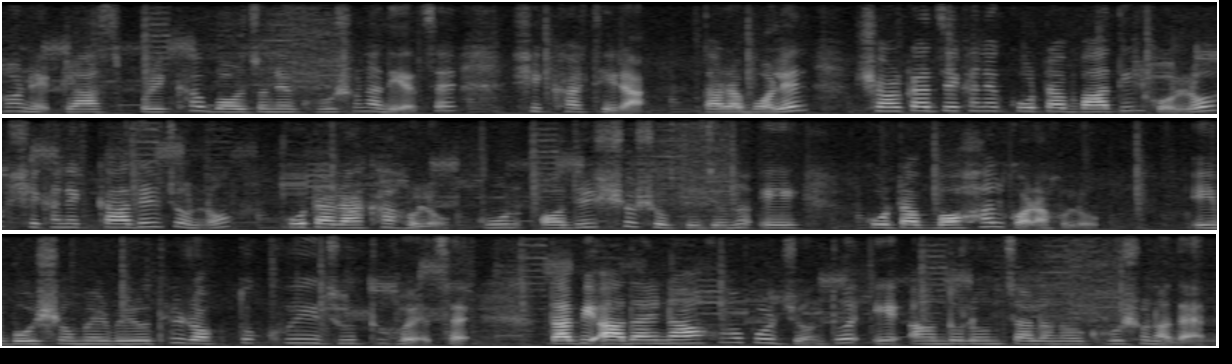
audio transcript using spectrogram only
ধরনের ক্লাস পরীক্ষা বর্জনের ঘোষণা দিয়েছে শিক্ষার্থীরা। তারা বলেন, সরকার যেখানে কোটা বাতিল করল, সেখানে কাদের জন্য কোটা রাখা হলো? কোন অদৃশ্য শক্তির জন্য এই কোটা বহাল করা হলো? এই বৈষম্যের বিরুদ্ধে রক্তক্ষয়ী যুদ্ধ হয়েছে। দাবি আদায় না হওয়া পর্যন্ত এ আন্দোলন চালানোর ঘোষণা দেন।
